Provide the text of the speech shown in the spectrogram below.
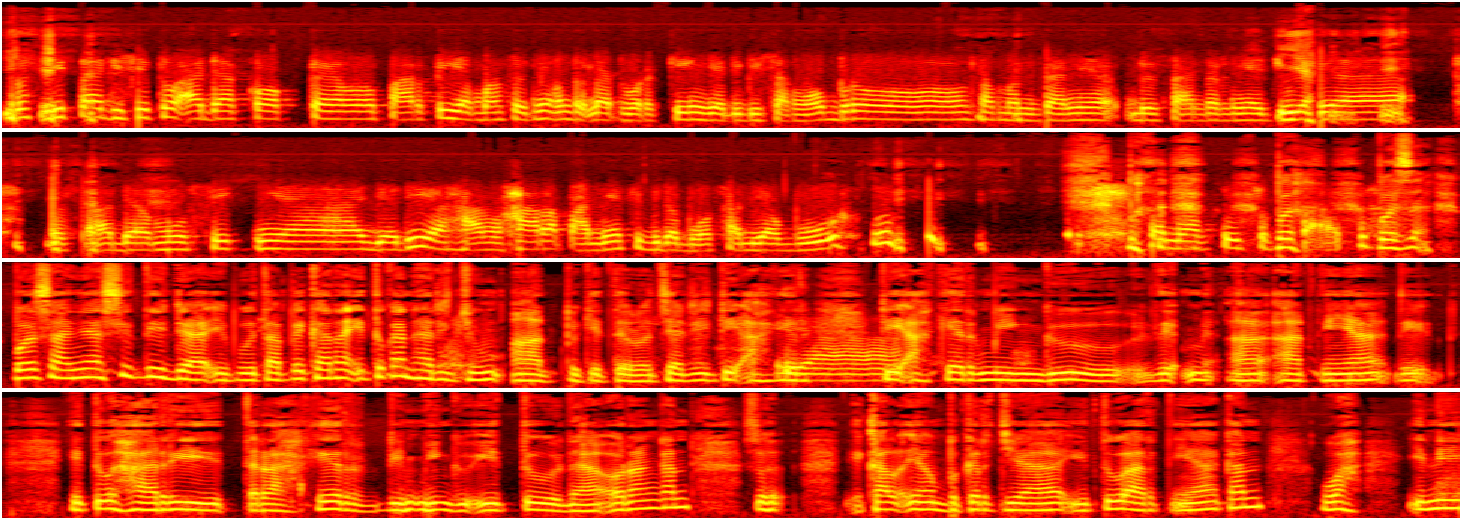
terus kita di situ ada cocktail party yang maksudnya untuk networking, jadi bisa ngobrol sama misalnya desainernya iya, juga. Ya, Terus ada musiknya, jadi ya harapannya sih tidak bosan ya Bu. Bos, bosannya sih tidak ibu, tapi karena itu kan hari Jumat begitu loh. Jadi di akhir ya. di akhir minggu, di, artinya di, itu hari terakhir di minggu itu. Nah orang kan kalau yang bekerja itu artinya kan wah ini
